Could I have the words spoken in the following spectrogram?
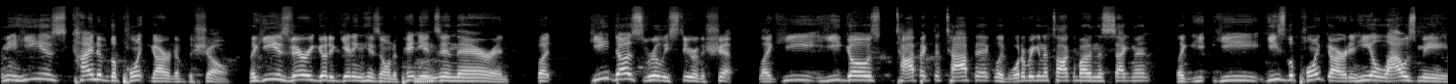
I mean, he is kind of the point guard of the show. Like he is very good at getting his own opinions mm-hmm. in there, and but he does really steer the ship. Like he he goes topic to topic. Like what are we going to talk about in this segment? Like he, he he's the point guard, and he allows me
